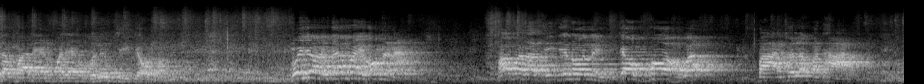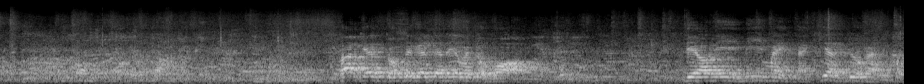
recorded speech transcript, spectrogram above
เจ้าฟ้าแดงฟ้าแดงก็เรื่องสีเก่าเนาะไม่ยอมจะไม่ของนั่นน่ะพระประหลัดสิทธินนท์เนี่ยเจ้าพ่อวัดป่าชลประทาน บ้านเขียนจบด้วยกันจะได้มาจ้าพ่อเดี๋ยวนี้มีไม่แต่เคียนด้วยกันเมื่อ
